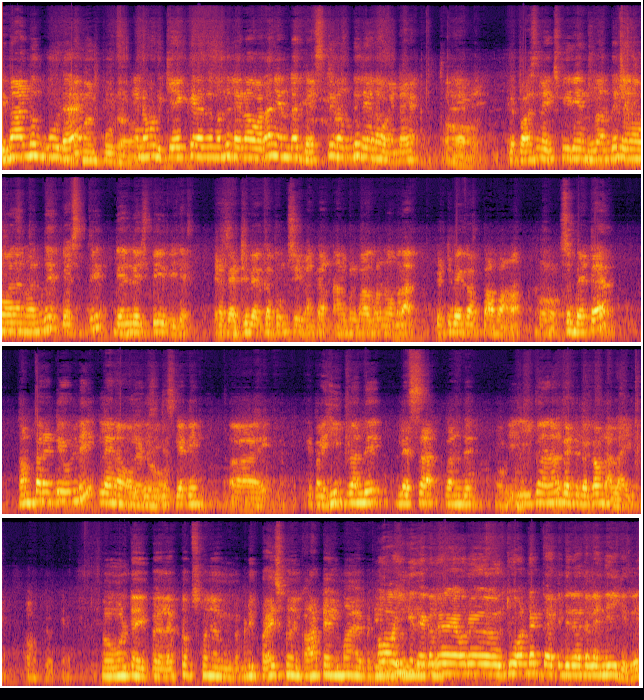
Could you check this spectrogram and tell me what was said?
டிமாண்டும் கூட. கூட. என்னோட கேட்கறது வந்து லெனோவோ தான். என்னோட பெஸ்ட் வந்து லெனோவோ என்ன? பர்சனல் எக்ஸ்பீரியன்ஸ் வந்து லெனோவோ தான் வந்து பெஸ்ட் டெல் ஹெச்பி விட ஏன்னா பேட்டரி பேக்கப்பும் ஸ்ரீலங்கா நாங்கள் பார்க்கணும் நம்மளா பேட்டரி பேக்கப் பார்ப்பான். So better comparatively Lenovo. Is getting இப்போ ஹீட் வந்து லெஸ்ஸா வந்து. இப்போ வந்து பேட்டரி பேக்கப் நல்லா இருக்கு. ஓகே ஓகே உங்கள்ட்ட இப்ப லேப்டாப்ஸ் கொஞ்சம் எப்படி பிரைஸ் கொஞ்சம் காட்டேலுமா எப்படி ஓ இருக்குது ஒரு டூ ஹண்ட்ரட் தேர்ட்டி திரத்துல இருந்து இருக்குது.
